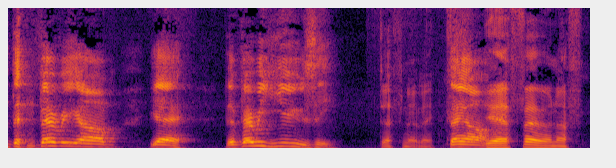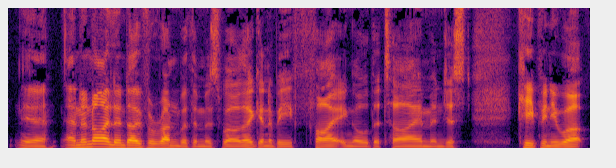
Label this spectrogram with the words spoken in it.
they're very um, yeah, they're very usy definitely. They are. Yeah, fair enough. Yeah, and an island overrun with them as well. They're going to be fighting all the time and just keeping you up,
